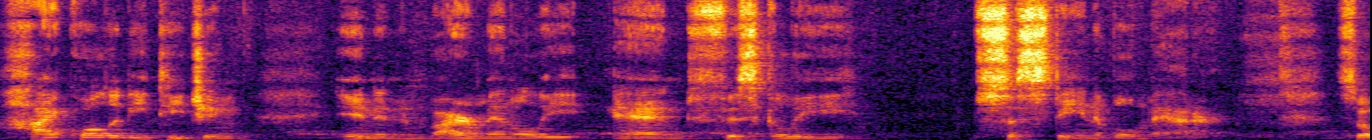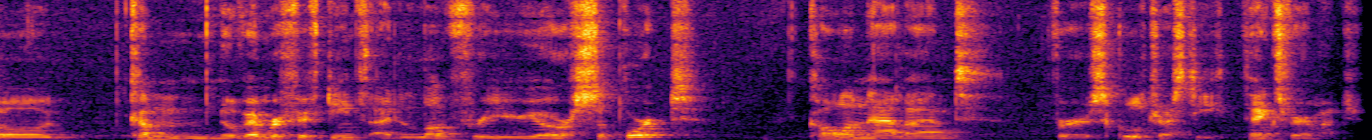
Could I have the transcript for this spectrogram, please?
high quality teaching in an environmentally and fiscally sustainable manner. So come November 15th, I'd love for your support. Colin Madland for school trustee. Thanks very much.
